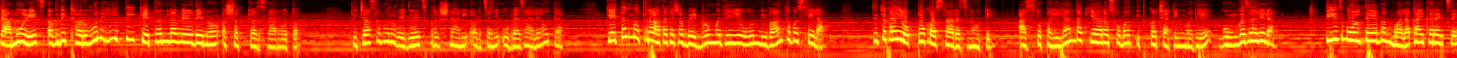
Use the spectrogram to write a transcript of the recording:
त्यामुळेच अगदी ठरवूनही ती केतनला वेळ देणं अशक्य असणार होतं. तिच्यासमोर वेगळेच प्रश्न आणि अडचणी उभ्या झाल्या होत्या. केतन मात्र आता त्याच्या बेडरूममध्ये येऊन निवांत बसलेला. तिथं काही रोकटोक असणारच नव्हती. आज तो पहिल्यांदा कियारासोबत इतकं चॅटिंगमध्ये गुंग झालेला. तीच बोलते मग मला काय करायचंय?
